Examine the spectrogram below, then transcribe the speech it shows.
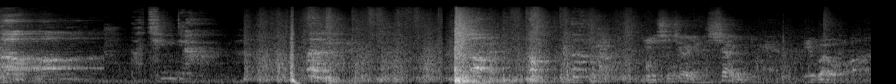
啊！打轻点儿。演戏就要演像一点，别怪我。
